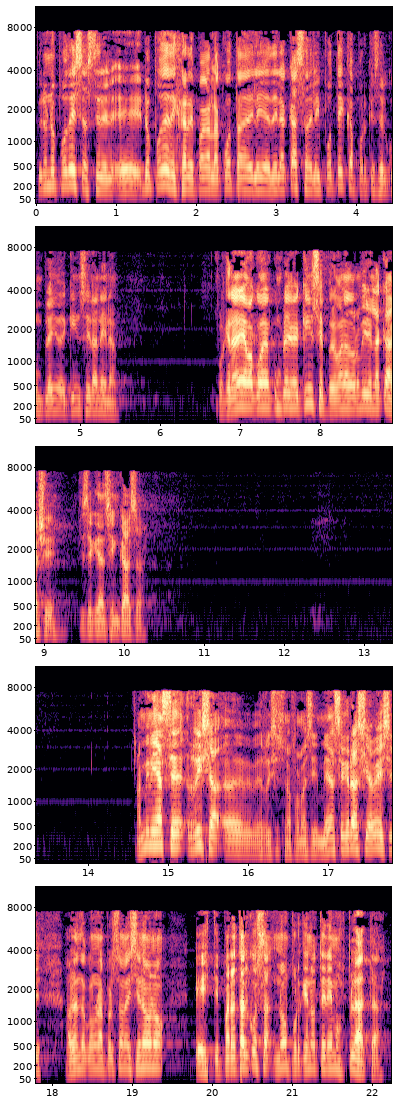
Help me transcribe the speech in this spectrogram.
pero no podés, hacer eh, no podés dejar de pagar la cuota de la, casa, de la hipoteca, porque es el cumpleaños de 15 de la nena. Porque la nena va a comer el cumpleaños de 15, pero van a dormir en la calle si se quedan sin casa. A mí me hace risa, eh, risa es una forma de decir, me hace gracia a veces, hablando con una persona, dice, no, no, este, para tal cosa, no, porque no tenemos plata.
